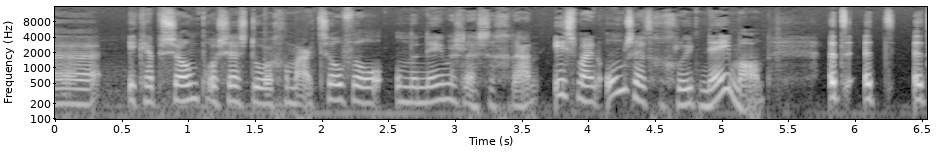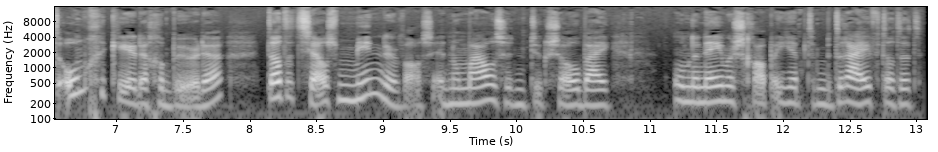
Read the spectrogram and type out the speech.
Uh, ik heb zo'n proces doorgemaakt, zoveel ondernemerslessen gedaan. Is mijn omzet gegroeid? Nee, man. Het, het, het omgekeerde gebeurde dat het zelfs minder was. En normaal is het natuurlijk zo bij ondernemerschap en je hebt een bedrijf, dat het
